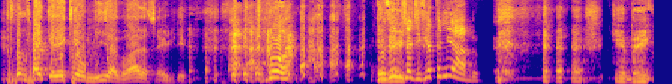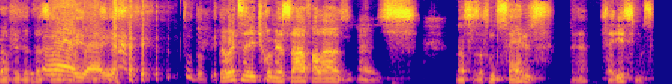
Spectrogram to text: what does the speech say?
Tu vai querer que eu mie agora, Sérgio? Vou. Inclusive, já devia ter miado. Quebrei com a apresentação. Ai, né? ai, Tudo bem. Então, antes da gente começar a falar as, as nossos assuntos sérios, né? Seríssimos,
